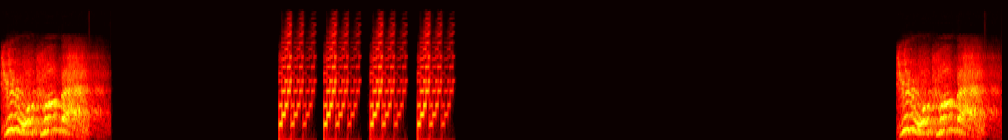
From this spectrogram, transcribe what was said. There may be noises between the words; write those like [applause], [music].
General combat! General combat!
